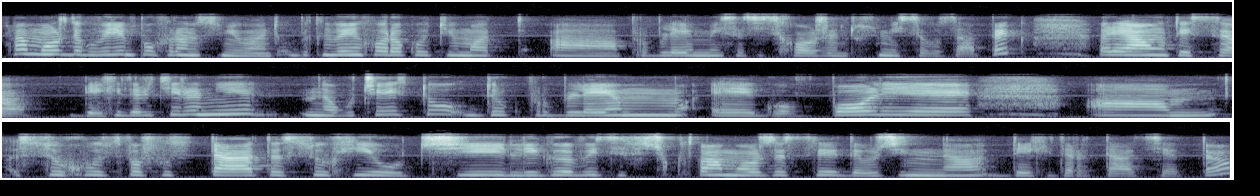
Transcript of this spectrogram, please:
Това може да го видим по храносмиването. Обикновени хора, които имат а, проблеми с изхождането, смисъл запек, реално те са дехидратирани много често. Друг проблем е главоболие, сухост в устата, сухи очи, лигавици. Всичко това може да се дължи на дехидратацията.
